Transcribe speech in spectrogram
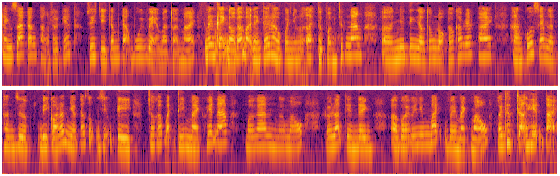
tránh xa căng thẳng stress, duy trì tâm trạng vui vẻ và thoải mái. Bên cạnh đó các bạn nên kết hợp với những loại thực phẩm chức năng uh, như tinh dầu thông độ cao cấp Red File, Hàn Quốc xem là thần dược vì có rất nhiều tác dụng diệu kỳ cho các bệnh tim mạch, huyết áp, mỡ gan, mỡ máu, rối loạn tiền đình à, với những bệnh về mạch máu. Với thực trạng hiện tại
